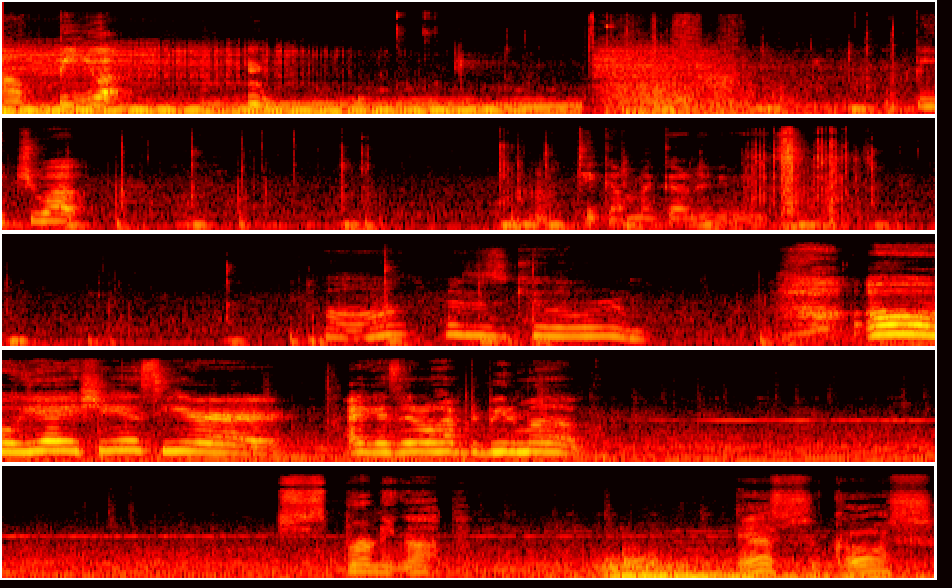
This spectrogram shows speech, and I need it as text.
I'll beat you up. Beat you up. I'll take out my gun anyways. Aw, this is a cute little room. Oh, yay, she is here. I guess I don't have to beat him up. She's burning up. Yes, of course.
